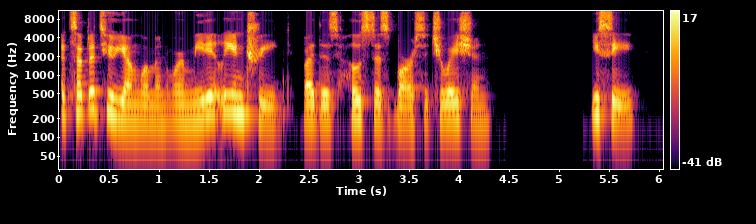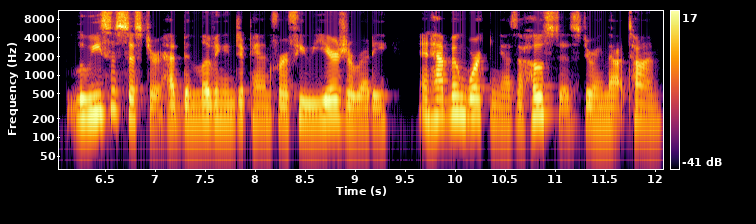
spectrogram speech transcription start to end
except the two young women were immediately intrigued by this hostess bar situation. You see, Louise's sister had been living in Japan for a few years already and had been working as a hostess during that time.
